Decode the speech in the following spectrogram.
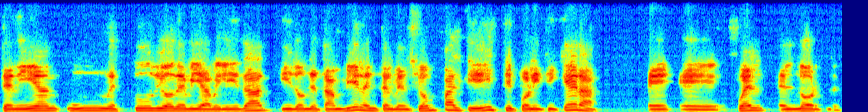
tenían un estudio de viabilidad y donde también la intervención partidista y politiquera eh, eh, fue el, norte.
